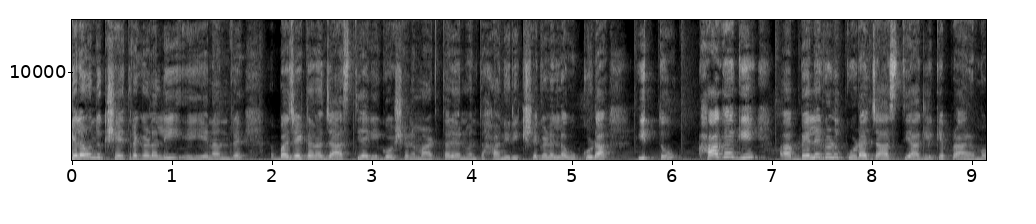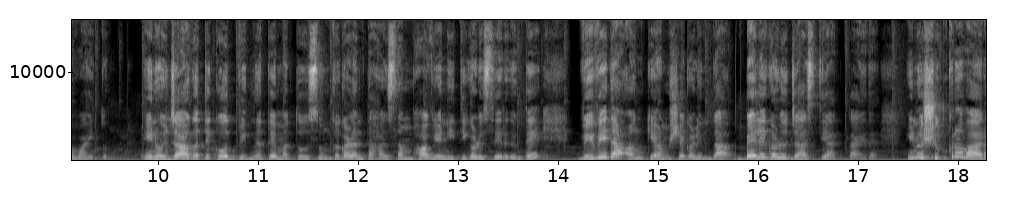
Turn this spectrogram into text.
ಕೆಲವೊಂದು ಕ್ಷೇತ್ರಗಳಲ್ಲಿ ಏನಂದ್ರೆ ಬಜೆಟ್ ಅನ್ನ ಜಾಸ್ತಿಯಾಗಿ ಘೋಷಣೆ ಮಾಡ್ತಾರೆ ಅನ್ನುವಂತಹ ನಿರೀಕ್ಷೆಗಳೆಲ್ಲವೂ ಕೂಡ ಇತ್ತು. ಹಾಗಾಗಿ ಬೆಲೆಗಳು ಕೂಡ ಜಾಸ್ತಿ ಆಗಲಿಕ್ಕೆ ಪ್ರಾರಂಭವಾಯಿತು. ಏನು ಜಾಗತಿಕ ಉದ್ವಿಗ್ನತೆ ಮತ್ತು ಸುಂಕಗಳಂತಹ ಸಂಭಾವ್ಯ ನೀತಿಗಳು ಸೇರಿದಂತೆ ವಿವಿಧ ಅಂಕಿ ಅಂಶಗಳಿಂದ ಬೆಲೆಗಳು ಜಾಸ್ತಿ ಆಗ್ತಾ ಇದೆ. ಇನ್ನು ಶುಕ್ರವಾರ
